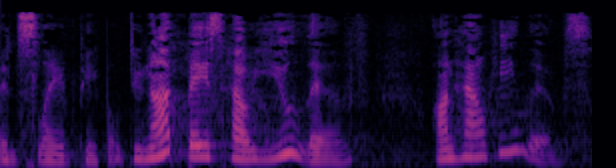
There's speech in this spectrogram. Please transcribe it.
enslaved people. Do not base how you live on how he lives.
